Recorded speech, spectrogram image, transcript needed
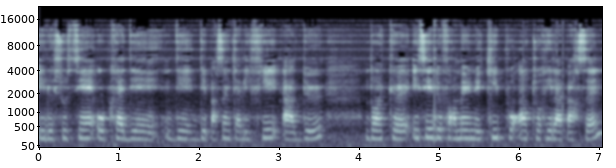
et le soutien auprès des, des, des, personnes qualifiées à deux. Donc, euh, essayez de former une équipe pour entourer la personne.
